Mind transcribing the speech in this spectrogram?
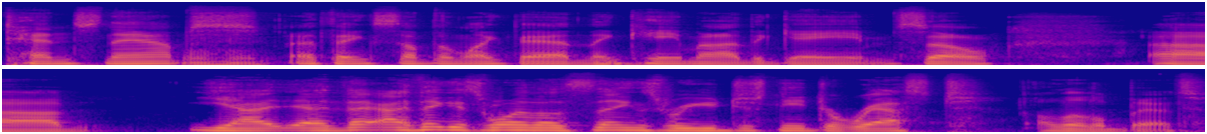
ten snaps, Mm-hmm. I think, something like that, and then came out of the game. So, uh, yeah, I, th- I think it's one of those things where you just need to rest a little bit.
